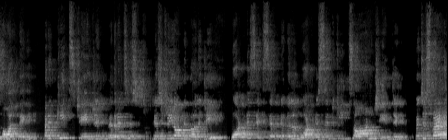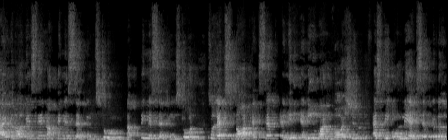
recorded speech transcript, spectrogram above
small thing, but it keeps changing. Whether it's his, history or mythology, what is acceptable, what isn't, keeps on changing. Which is why I will always say nothing is set in stone. Nothing is set in stone. So let's not accept any, any one version as the only acceptable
